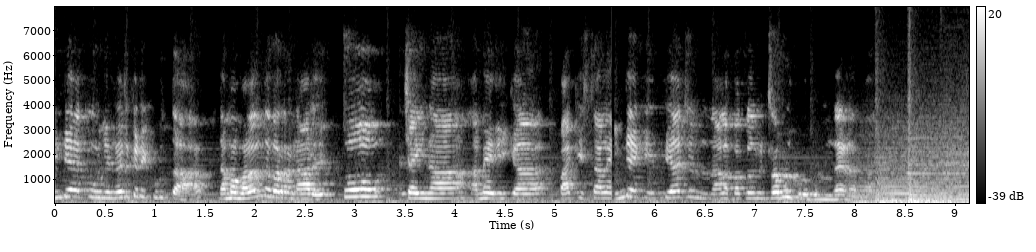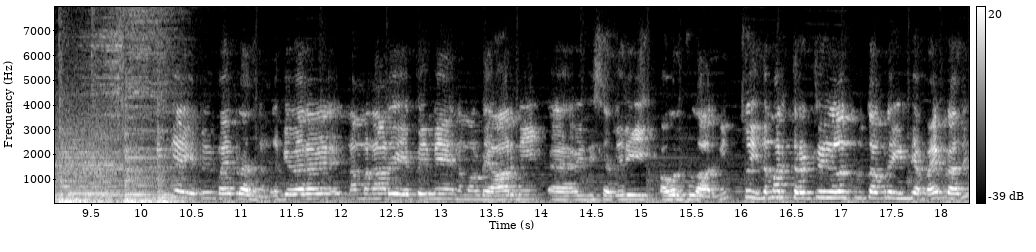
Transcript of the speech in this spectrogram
இந்தியாவுக்கு கொஞ்சம் நெருக்கடி கொடுத்தா நம்ம வளர்ந்து வர்ற நாடு. சோ சைனா அமெரிக்கா பாகிஸ்தான் இந்தியாவுக்கு எப்படியாச்சும் நாலு பக்கம் ட்ரபிள் கொடுக்கணும் தான் நம்ம இந்தியா எப்பயும் பயப்படாது. நம்மளுக்கு வேற நம்ம நாடு எப்பயுமே நம்மளுடைய army it is a very powerful army so இந்த மாதிரி திரட்டுகள் கொடுத்தா கூட இந்தியா பயப்படாது.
